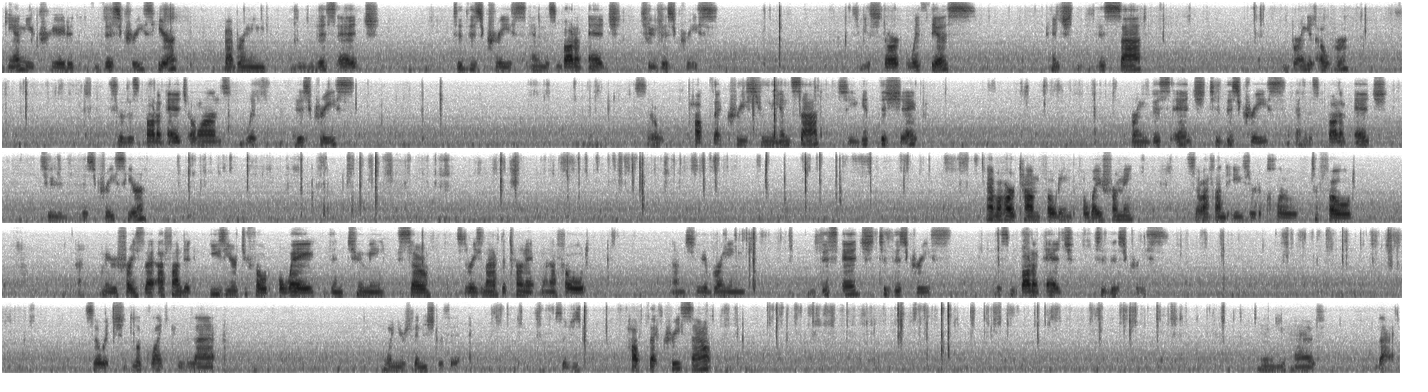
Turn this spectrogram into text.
Again, you created this crease here by bringing this edge to this crease and this bottom edge to this crease. So you start with this, pinch this side, bring it over so this bottom edge aligns with this crease. So pop that crease from the inside so you get this shape. Bring this edge to this crease and this bottom edge to this crease here. Have a hard time folding away from me. So I find it easier to close to fold. Let me rephrase that. I find it easier to fold away than to me. So it's the reason I have to turn it when I fold. Um, so you're bringing this edge to this crease this bottom edge to this crease so it should look like that when you're finished with it. So just pop that crease out. And you have that.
